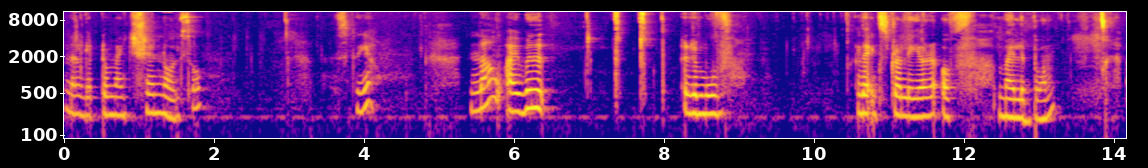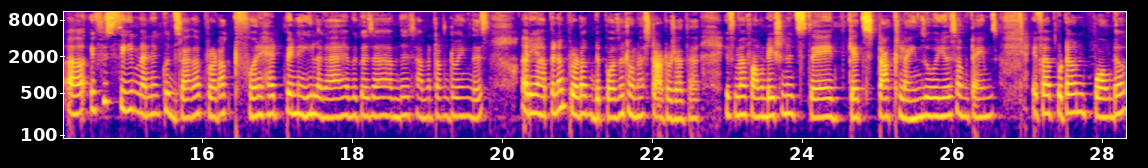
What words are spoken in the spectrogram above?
And I'll get to my chin also. So yeah. Now I will remove the extra layer of my lip balm if you see मैंने कुछ ज़्यादा प्रोडक्ट फॉर हेड पे नहीं लगाया है because I have this habit of doing this और यहाँ पे ना प्रोडक्ट डिपॉजिट होना स्टार्ट हो जाता है. If my foundation it's they gets stuck lines over here sometimes if I put on powder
